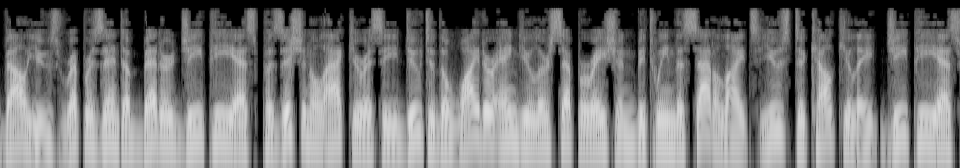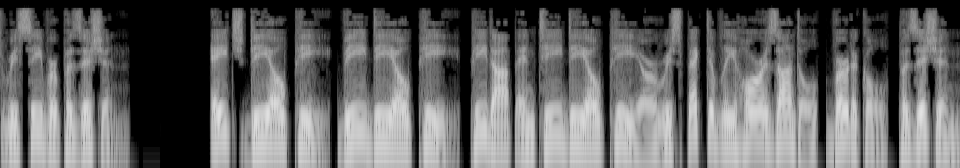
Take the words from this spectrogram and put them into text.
values represent a better GPS positional accuracy due to the wider angular separation between the satellites used to calculate GPS receiver position. HDOP, VDOP, PDOP and TDOP are respectively horizontal, vertical, position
